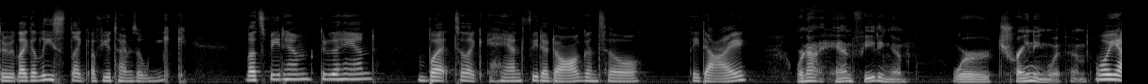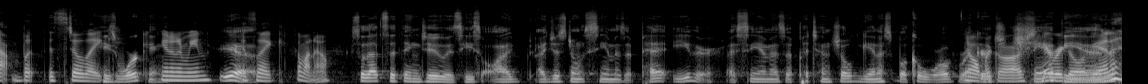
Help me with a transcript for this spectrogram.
through like at least like a few times a week. Let's feed him through the hand, but to like hand feed a dog until they die. We're not hand feeding him. We're training with him. Well, yeah, but it's still like He's working. You know what I mean? Yeah. It's like, come on now. So that's the thing too is he's I I just don't see him as a pet either. I see him as a potential Guinness Book of World Records Oh my gosh, here we go again.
